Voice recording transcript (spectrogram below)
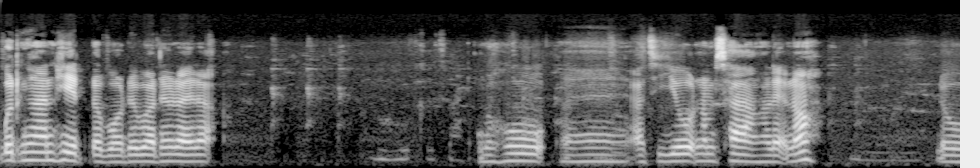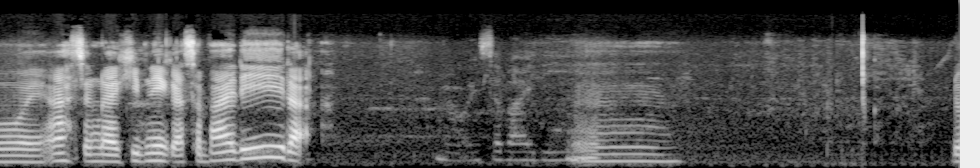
เบิดงานเฮ็ดแล้วบ่ได้ว่าได้ไรละ โอ้โหคือสัตว์ บ่ฮู้เอออาทิโยน้ำสร้างนั่นแหละเนาะโดยอะจังไดคลิปนี้ก็สบายดีล่ะโดยสบายดี อืมโด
